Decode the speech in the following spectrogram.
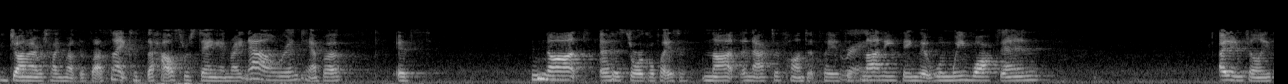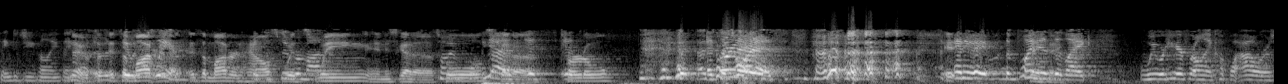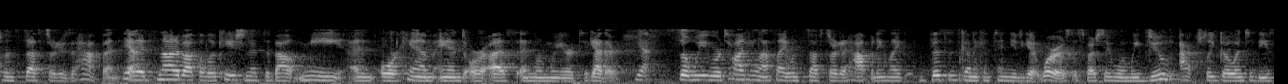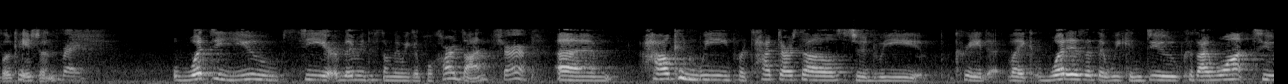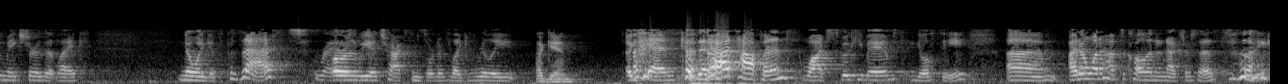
John and I were talking about this last night because the house we're staying in right now, we're in Tampa. It's not a historical place. It's not an active haunted place. Right. It's not anything that when we walked in, I didn't feel anything. Did you feel anything? No, it it's, was, it's it a modern. clear. It's, a, it's a modern house super with modern- swing, and it's got a Swimming pool. pool. It's Yeah, got a it's- it's- turtle. it's tortoise. a tortoise. It- anyway, the point Same is thing. that like we were here for only a couple hours when stuff started to happen, Yeah. and it's not about the location; it's about me and or him and or us, and when we are together. Yes. So we were talking last night when stuff started happening. Like this is going to continue to get worse, especially when we do actually go into these locations. Right. What do you see, or maybe this is something we could pull cards on? Sure. um, how can we protect ourselves? Should we create like what is it that we can do? Because I want to make sure that like no one gets possessed, Right. or we attract some sort of like really Again, again because it has happened. Watch Spooky Babes, you'll see. Um, I don't want to have to call in an exorcist, like.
